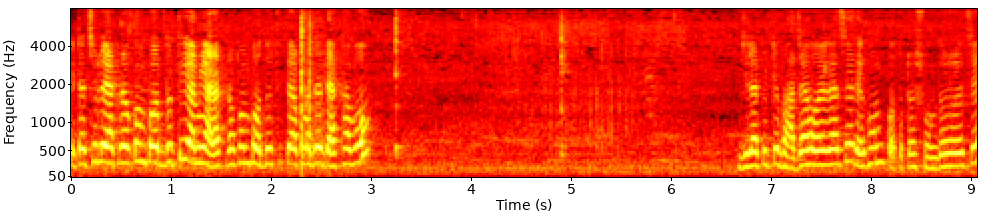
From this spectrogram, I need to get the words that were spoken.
এটা ছিল একরকম পদ্ধতি, আমি আর রকম পদ্ধতিতে আপনাদের দেখাবো। জিলাপিটি ভাজা হয়ে গেছে, দেখুন কতটা সুন্দর হয়েছে।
